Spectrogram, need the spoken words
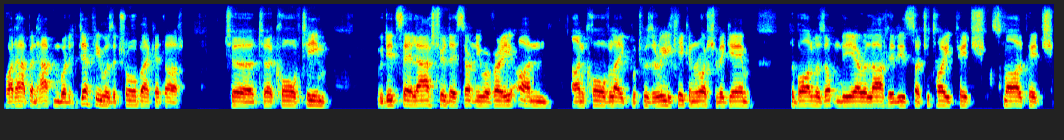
what happened happened, but it definitely was a throwback. I thought to, to a Cobh team. We did say last year they certainly were very on on Cobh like, which was a real kick and rush of a game. The ball was up in the air a lot. It is such a tight pitch, small pitch.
